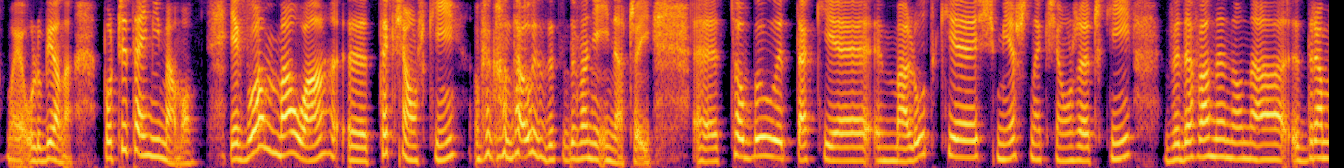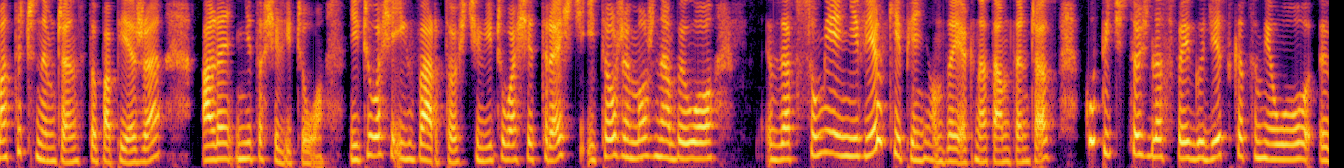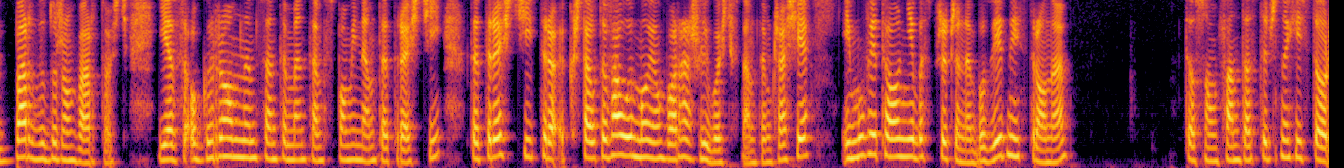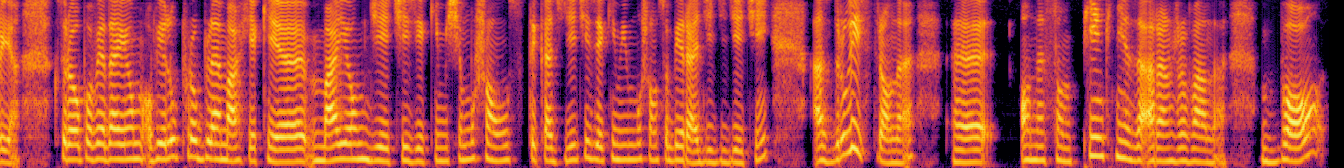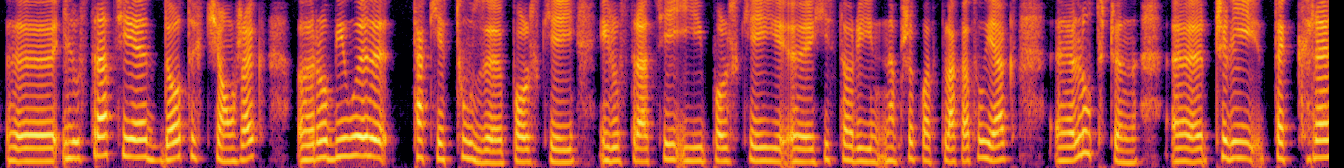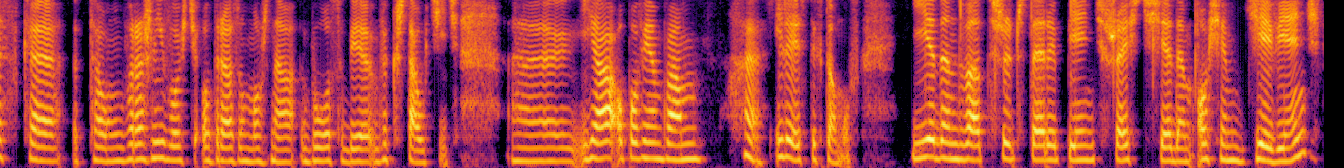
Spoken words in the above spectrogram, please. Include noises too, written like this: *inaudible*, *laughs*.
Moja ulubiona. Poczytaj mi, mamo. Jak byłam mała, e, te książki *laughs* wyglądały zdecydowanie inaczej. E, to były takie malutkie, śmieszne książeczki, wydawane no na dramatycznym często papierze, ale nie to się liczyło. Liczyła się ich wartość, liczyła się treść i to, że można było za w sumie niewielkie pieniądze, jak na tamten czas, kupić coś dla swojego dziecka, co miało y, bardzo dużą wartość. Ja z ogromnym sentymentem wspominam te treści. Te treści kształtowały moją wrażliwość w tamtym czasie i mówię to nie bez przyczyny, bo z jednej strony, to są fantastyczne historie, które opowiadają o wielu problemach, jakie mają dzieci, z jakimi się muszą stykać dzieci, z jakimi muszą sobie radzić dzieci, a z drugiej strony, e, one są pięknie zaaranżowane, bo y, ilustracje do tych książek robiły takie tuzy polskiej ilustracji i polskiej y, historii, na przykład plakatu, jak y, Ludczyn, czyli tę kreskę, tą wrażliwość od razu można było sobie wykształcić. Ja opowiem Wam, he, ile jest tych tomów? 1, 2, 3, 4, 5, 6, 7, 8, 9.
